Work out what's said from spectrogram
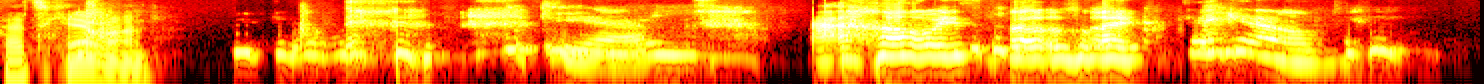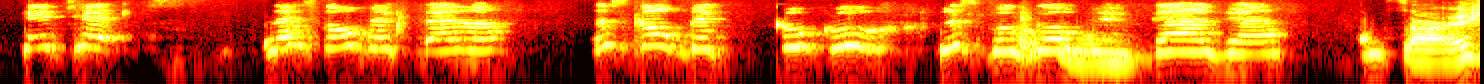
That's Cameron. yeah. I always felt like take him. Hey Chips, let's go, big fella. Let's go, big cuckoo. Let's go, go, big gaga. I'm sorry.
